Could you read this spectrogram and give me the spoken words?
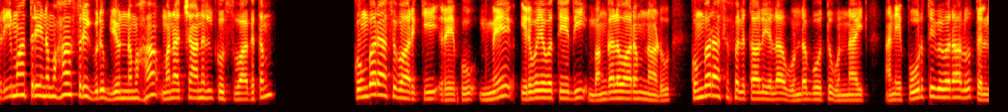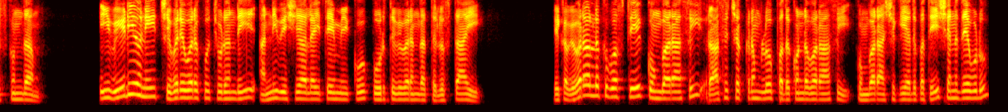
శ్రీమాత్రే నమ శ్రీ గురుభ్యో నమ. మన ఛానల్కు స్వాగతం. కుంభరాశి వారికి రేపు మే ఇరవయవ తేదీ మంగళవారం నాడు కుంభరాశి ఫలితాలు ఎలా ఉండబోతూ ఉన్నాయి అనే పూర్తి వివరాలు తెలుసుకుందాం. ఈ వీడియోని చివరి వరకు చూడండి. అన్ని విషయాలైతే మీకు పూర్తి వివరంగా తెలుస్తాయి. ఇక వివరాలకు వస్తే కుంభరాశి రాశి చక్రంలో పదకొండవ రాశి. కుంభరాశికి అధిపతి శనిదేవుడు.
